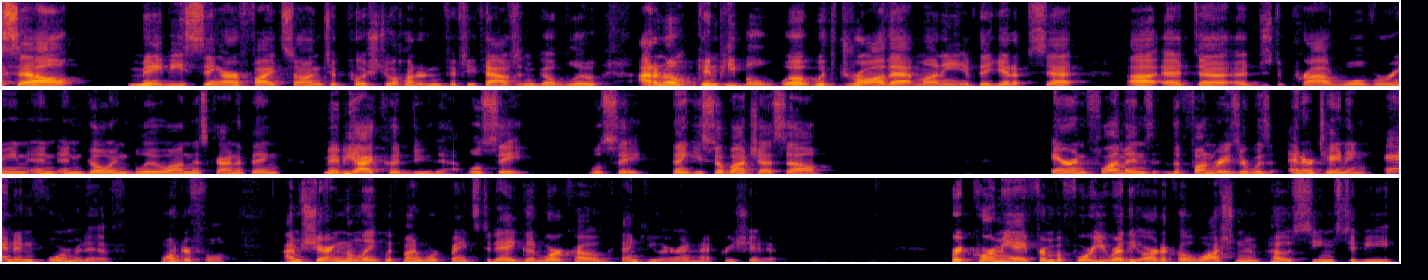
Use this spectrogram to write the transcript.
SL, maybe sing our fight song to push to 150,000, go blue. I don't know. Can people uh, withdraw that money if they get upset? uh, at uh, just a proud Wolverine and, and going blue on this kind of thing. Maybe I could do that. We'll see. We'll see. Thank you so much, SL. Aaron Flemings, the fundraiser was entertaining and informative. Wonderful. I'm sharing the link with my workmates today. Good work, Hoeg. Thank you, Aaron. I appreciate it. Britt Cormier, from before you read the article, Washington Post seems to be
